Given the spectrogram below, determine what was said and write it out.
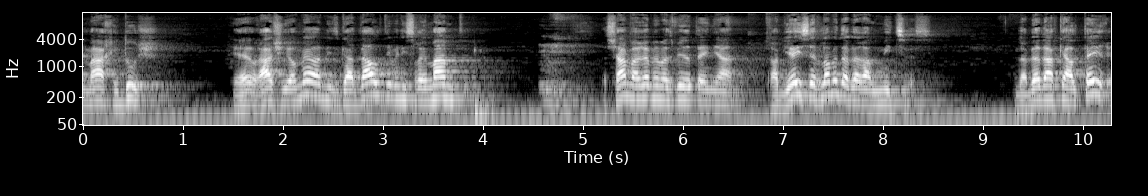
מה החידוש. רש"י אומר, נסגדלתי ונסרממתי. אז שם הרב מסביר את העניין. רב יסף לא מדבר על מצווה. מדבר דווקא על תרא.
